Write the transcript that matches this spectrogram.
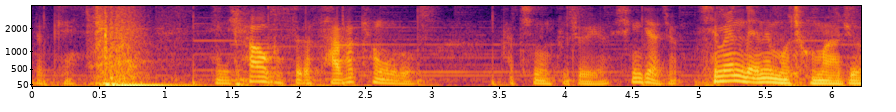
이렇게 이 샤워 부스가 사각형으로 닫히는 구조예요. 신기하죠? 세면대는 뭐 정말 아주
